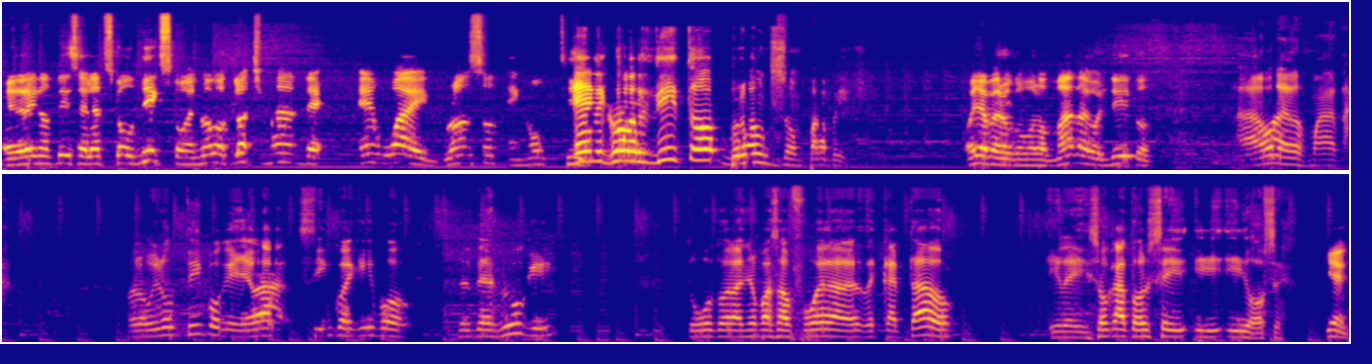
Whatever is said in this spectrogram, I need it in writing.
Rey nos dice, let's go Knicks con el nuevo clutch man de NY, Bronson en OT. El gordito Bronson, papi. Oye, pero como los mata, gordito. Ahora los mata. Pero vino un tipo que lleva cinco equipos desde rookie. Tuvo todo el año pasado fuera, descartado. Y le hizo 14 y, 12. ¿Quién?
